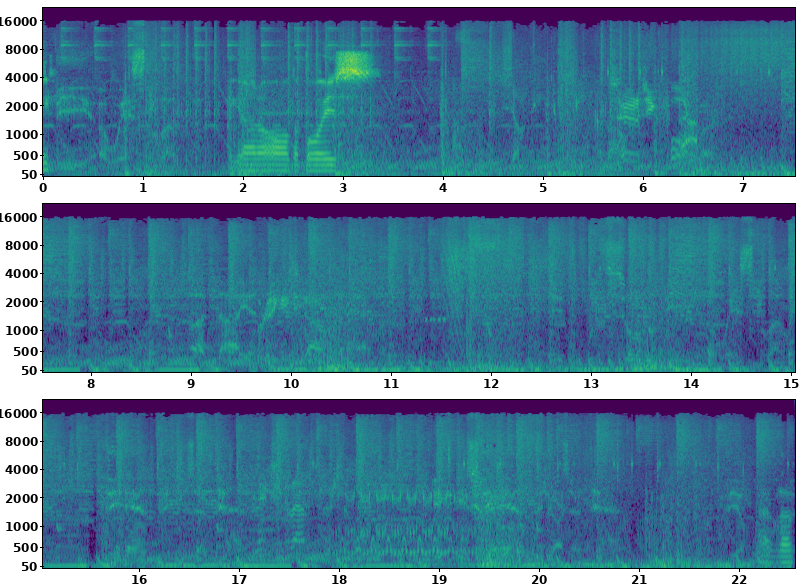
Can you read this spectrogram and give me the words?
It Got all the boys. Down the. It.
